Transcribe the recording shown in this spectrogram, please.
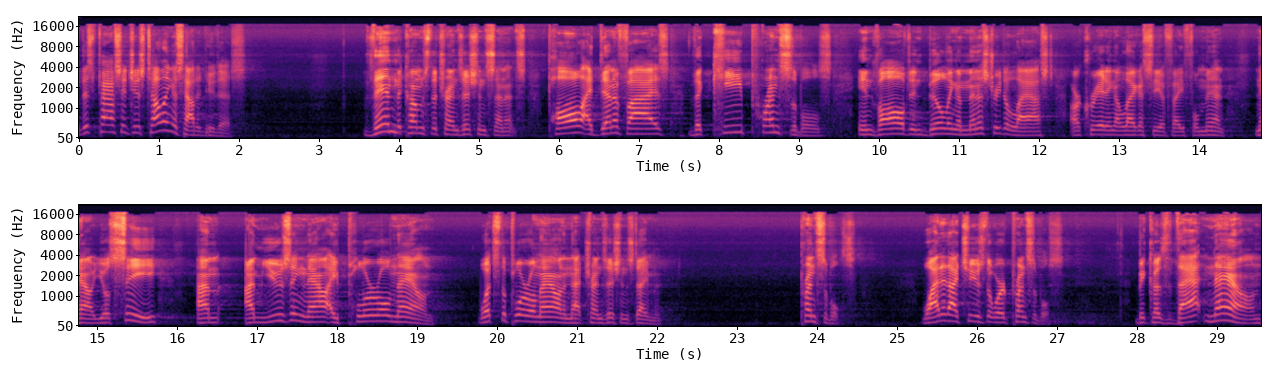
this passage is telling us how to do this. Then comes the transition sentence. Paul identifies the key principles involved in building a ministry to last or creating a legacy of faithful men. Now, you'll see I'm, I'm using now a plural noun. What's the plural noun in that transition statement? Principles. Why did I choose the word principles? Because that noun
